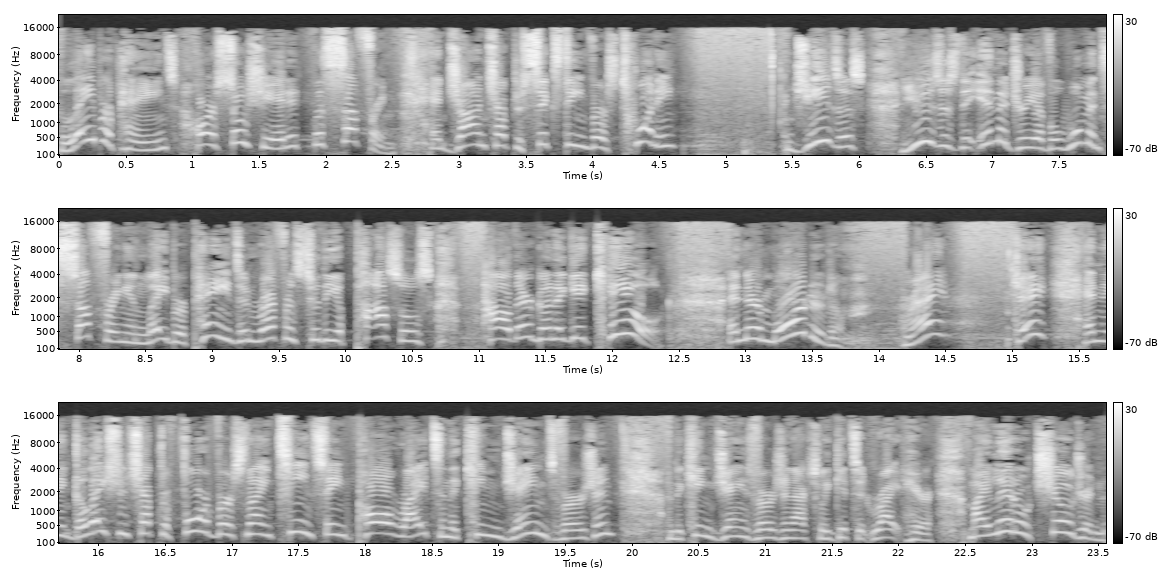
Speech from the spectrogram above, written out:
labor pains are associated with suffering. In John chapter 16, verse 20, Jesus uses the imagery of a woman suffering in labor pains in reference to the apostles, how they're going to get killed and their martyrdom, right? Okay? And in Galatians chapter 4, verse 19, St. Paul writes in the King James Version, and the King James Version actually gets it right here My little children,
